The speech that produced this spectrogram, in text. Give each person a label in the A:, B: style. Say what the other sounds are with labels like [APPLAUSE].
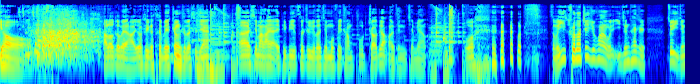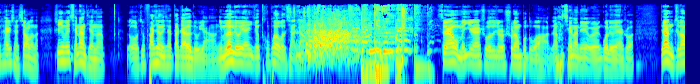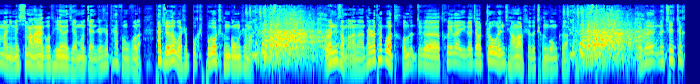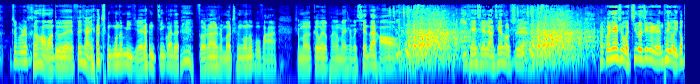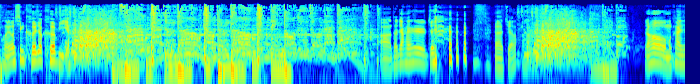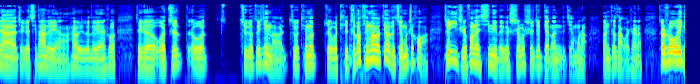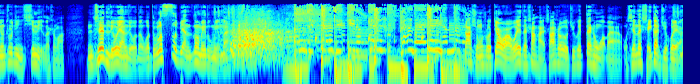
A: 哟，Hello，各位哈，又是一个特别正式的时间，呃，喜马拉雅 APP 自制娱乐节目非常不着调啊，跟你见面了。我 [LAUGHS] 怎么一说到这句话，我已经开始就已经开始想笑了呢？是因为前两天呢，我就发现了一下大家的留言啊，你们的留言已经突破了我的想象。虽然我们依然说的就是数量不多哈，然后前两天有个人给我留言说：“第二，你知道吗？你们喜马拉雅给我推荐的节目简直是太丰富了。”他觉得我是不不够成功是吗？[LAUGHS] 我说你怎么了呢？他说他给我投了这个推了一个叫周文强老师的成功课。[LAUGHS] 我说那这这这不是很好吗？对不对？分享一下成功的秘诀，让你尽快的走上什么成功的步伐。什么各位朋友们，什么现在好，[LAUGHS] 一天写两千首诗。他关键是我记得这个人，他有一个朋友姓科，叫科比。啊，大家还是这，呃，绝了。然后我们看一下这个其他留言啊，还有一个留言说，这个我知我这个最近呢，就听到就我听直到听到了调的节目之后啊，就一直放在心里的一个，时不时就点到你的节目上。啊，你说咋回事呢？就是说我已经住进你心里了，是吗？你这留言留的，我读了四遍了，愣没读明白。大熊说：“调啊，我也在上海，啥时候有聚会带上我呗？我现在谁敢聚会啊？”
